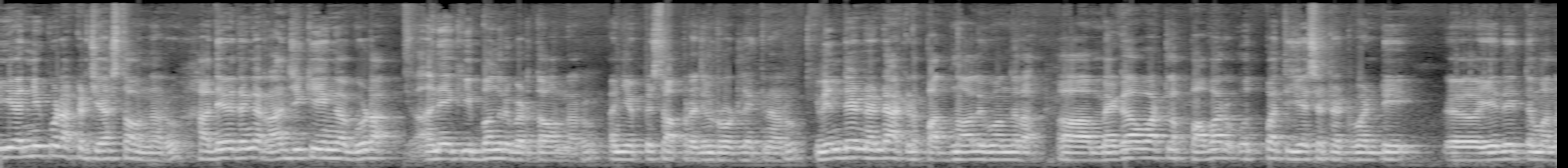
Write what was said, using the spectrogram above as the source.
ఇవన్నీ కూడా అక్కడ చేస్తూ ఉన్నారు. అదేవిధంగా రాజకీయంగా కూడా అనేక ఇబ్బందులు పెడతా ఉన్నారు అని చెప్పేసి ఆ ప్రజలు రోడ్లు ఎక్కినారు ఏంటంటే అక్కడ పద్నాలుగు వందల మెగావాట్ల పవర్ ఉత్పత్తి చేసేటటువంటి ఏదైతే మన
